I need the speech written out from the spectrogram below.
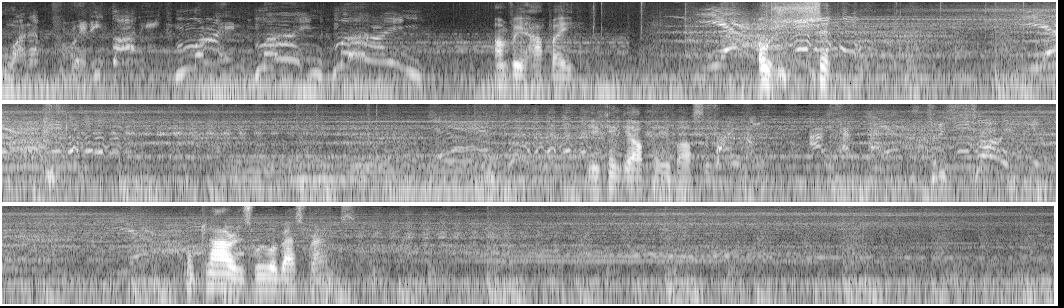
What a pretty body! Mine, mine, mine! I'm very happy. Yeah! Oh shit! You can't get up here, you bastard. To! Oh, Clarence, we were best friends.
